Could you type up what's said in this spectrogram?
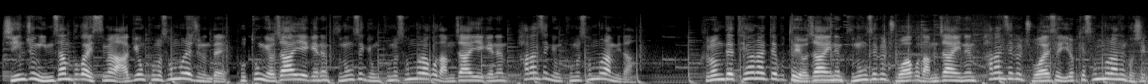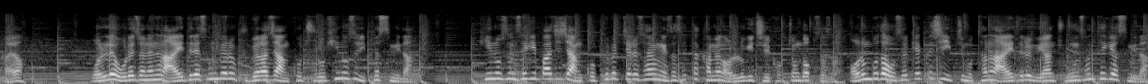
지인 중 임산부가 있으면 아기 용품을 선물해주는데 보통 여자아이에게는 분홍색 용품을 선물하고 남자아이에게는 파란색 용품을 선물합니다. 그런데 태어날 때부터 여자아이는 분홍색을 좋아하고 남자아이는 파란색을 좋아해서 이렇게 선물하는 것일까요? 원래 오래전에는 아이들의 성별을 구별하지 않고 주로 흰 옷을 입혔습니다. 흰 옷은 색이 빠지지 않고 표백제를 사용해서 세탁하면 얼룩이 질 걱정도 없어서 어른보다 옷을 깨끗이 입지 못하는 아이들을 위한 좋은 선택이었습니다.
